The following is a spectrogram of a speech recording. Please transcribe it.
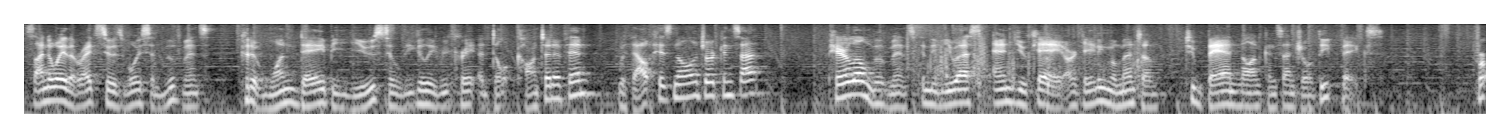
signed away the rights to his voice and movements, could it one day be used to legally recreate adult content of him without his knowledge or consent? Parallel movements in the US and UK are gaining momentum to ban non-consensual deepfakes. For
